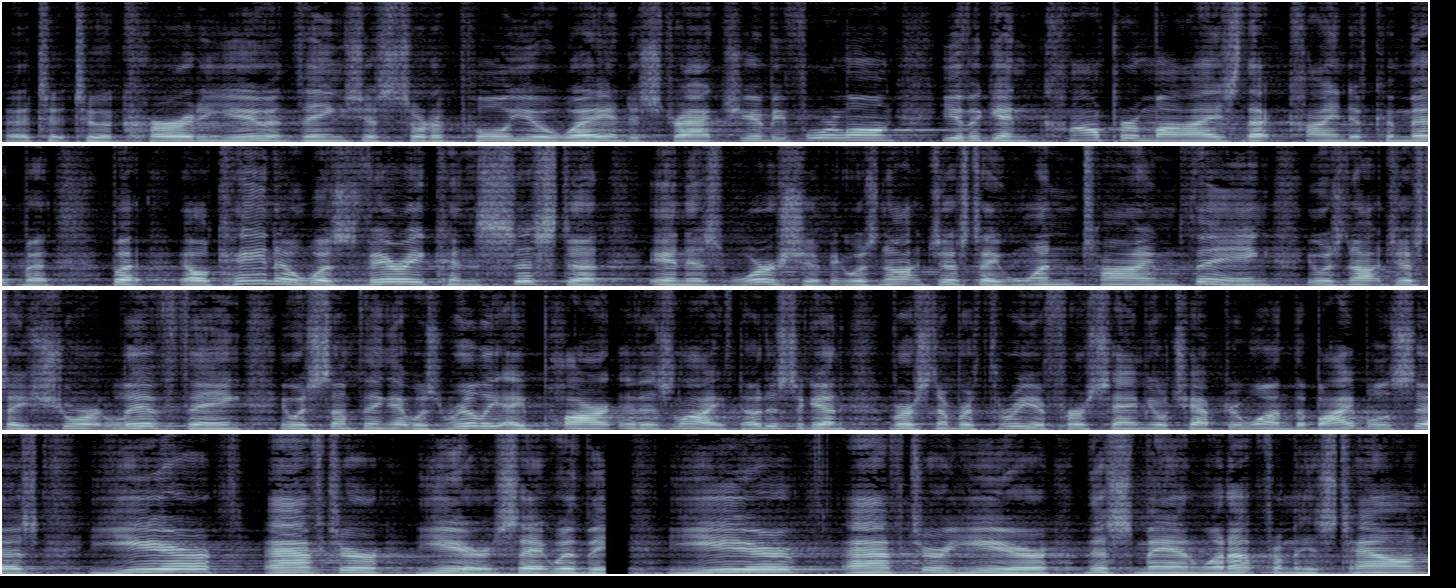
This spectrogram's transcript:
uh, to, to, occur to you and things just sort of pull you away and distract you. And before long, you've again compromised that kind of commitment. But Elkanah was very consistent in his worship. It was not just a one time thing, it was not just a short lived thing. It was something that was really a part of his life. Notice again verse number 3 of 1 Samuel chapter 1. The Bible says, year after year. Say it with me. Year after year, this man went up from his town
